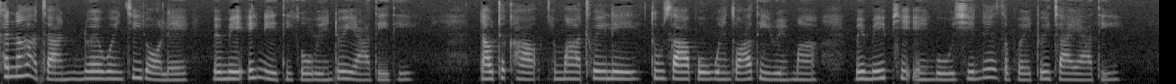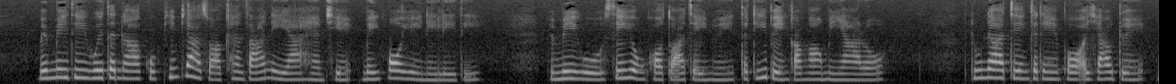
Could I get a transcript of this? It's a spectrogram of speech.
ခဏအကြာနွယ်ဝင်ကြည့်တော့လဲမမေအိတ်နေသည်ကိုပင်တွေ့ရသေးသည် နောက်တစ်ခေါက်ညီမထွေးလေးသူစားပိုးဝင်သွားသည်တွင်မှမေမေဖြစ်အင်းကိုရင်နှင့်စပွဲတွေ့ကြရသည်မေမေသည်ဝေဒနာကိုပြင်းပြစွာခံစားနေရဟန်ဖြင့်မိန်မော့၍နေလေသည်မေမေကိုဆေးရုံခေါ်သွားချိန်တွင်တတိပင်ကောင်းကောင်းမရတော့လူနာတင်ကတင်ပေါ်အရောက်တွင်မ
